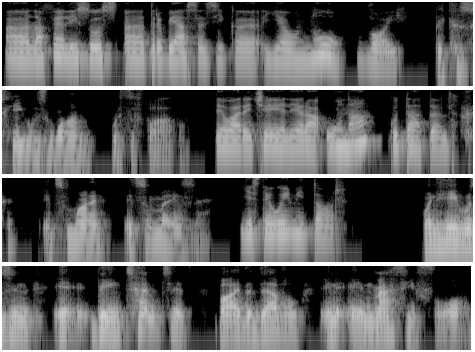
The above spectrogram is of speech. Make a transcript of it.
uh, la fel Isus uh, trebuia să zică, eu nu voi, because he was one with the Father. Deoarece el era una cu Tatăl. It's my it's amazing. Este uimitor. When he was in i- being tempted by the devil in, in Matthew 4,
